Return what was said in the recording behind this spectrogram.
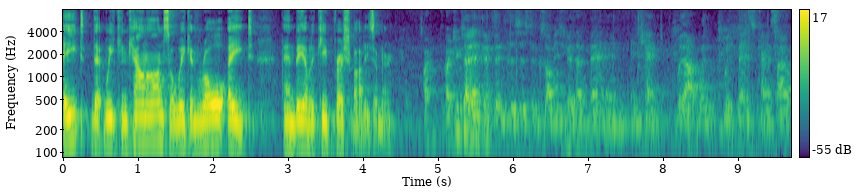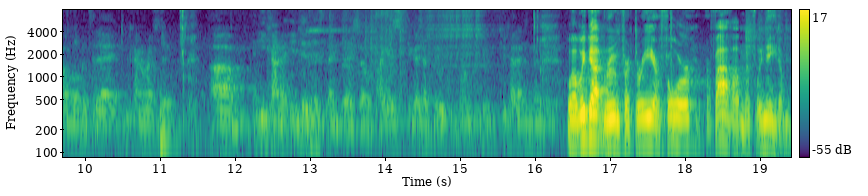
eight that we can count on, so we can roll eight and be able to keep fresh bodies in there. Are, are two tight ends gonna fit into the system? Because obviously you guys have Ben and, and Kent without with with Ben's kind of sideline a little bit today. He kind of rested, um, and he kind of he did his thing today. So I guess you guys have two two, two tight ends. In there. Well, we've got room for three or four or five of them if we need them.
